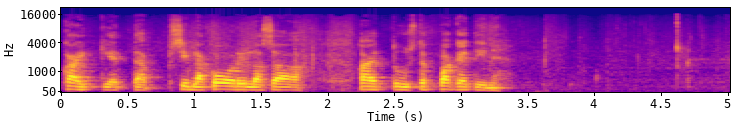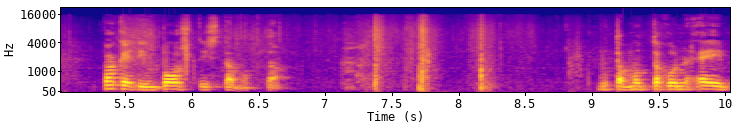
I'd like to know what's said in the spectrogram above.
kaikki, että sillä koodilla saa haettua sitten paketin paketin postista, mutta, mutta, mutta kun ei,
